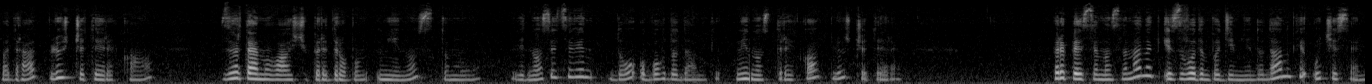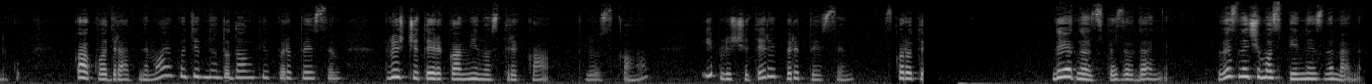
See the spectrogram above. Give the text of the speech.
квадрат плюс 4К. Звертаємо увагу, що перед дробом мінус, тому відноситься він до обох доданків. Мінус 3К плюс 4. Переписуємо знаменник і зводимо подібні доданки у чисельнику. К квадрат не має подібних доданків, переписуємо. Плюс 4К мінус 3К плюс К. І плюс 4 переписуємо. Скороти. 19 завдання. Визначимо спільний знаменник.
